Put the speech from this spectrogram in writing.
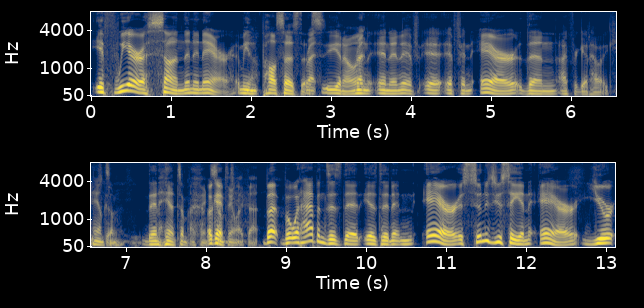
if we are a son, then an heir. I mean, Yeah. Paul says this, Right. you know, Right. and, and and if if an heir, then I forget how it keeps Handsome. going. Then handsome. I think okay. something like that. But but what happens is that is that an heir, as soon as you say an heir, you're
